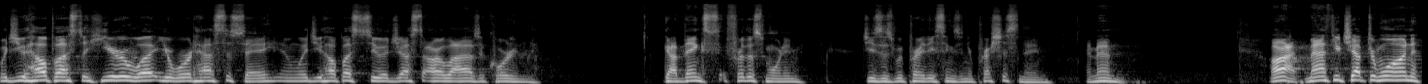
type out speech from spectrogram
Would you help us to hear what your word has to say? And would you help us to adjust our lives accordingly? God, thanks for this morning. Jesus, we pray these things in your precious name. Amen. All right, Matthew chapter 1.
